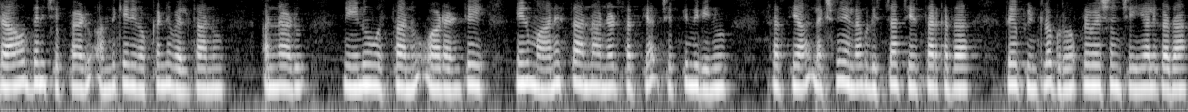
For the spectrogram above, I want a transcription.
రావద్దని చెప్పాడు. అందుకే నేను ఒక్కడిని వెళ్తాను అన్నాడు. నేను వస్తాను. వాడంటే నేను మానేస్తా అన్నాడు సత్య. చెప్పింది విను. సత్య లక్ష్మిని ఎలాగో డిశ్చార్జ్ చేస్తారు కదా. రేపు ఇంట్లో గృహప్రవేశం చేయాలి కదా.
